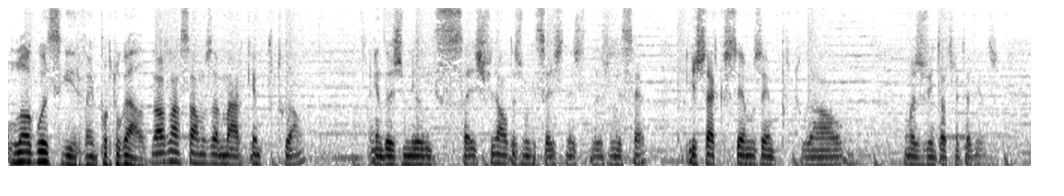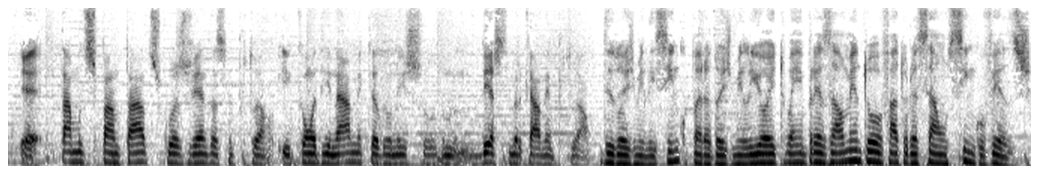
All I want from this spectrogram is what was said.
logo a seguir vem Portugal. Nós lançámos a marca em Portugal em 2006, final de 2006, 2007, e já crescemos em Portugal umas 20 ou 30 vezes é, estamos espantados com as vendas em Portugal e com a dinâmica do nicho deste mercado em Portugal. De 2005 para 2008, a empresa aumentou a faturação cinco vezes.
